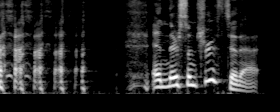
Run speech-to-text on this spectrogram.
and there's some truth to that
